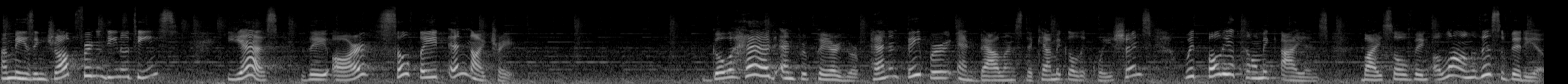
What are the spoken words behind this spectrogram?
Amazing job, Fernandino teens! Yes, they are sulfate and nitrate. Go ahead and prepare your pen and paper and balance the chemical equations with polyatomic ions by solving along this video.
